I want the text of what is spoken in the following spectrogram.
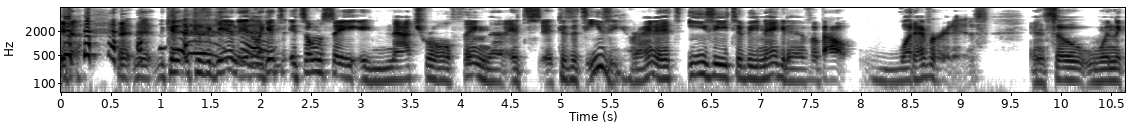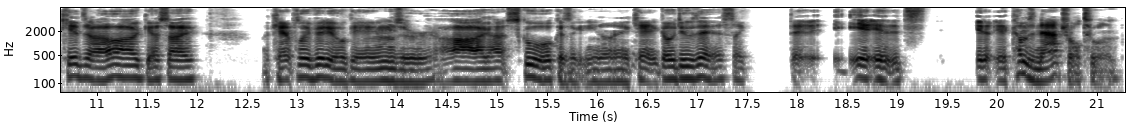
yeah, because again, it, like it's it's almost a, a natural thing that it's because it's easy, right? It's easy to be negative about whatever it is, and so when the kids are, oh, I guess I I can't play video games, or ah, I got school because you know I can't go do this. Like it, it, it's it, it comes natural to them,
